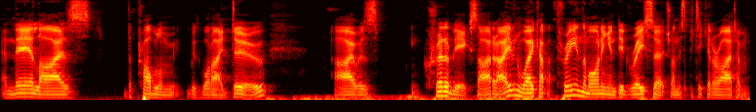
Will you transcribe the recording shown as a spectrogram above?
And there lies the problem with what I do. I was incredibly excited. I even woke up at three in the morning and did research on this particular item.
